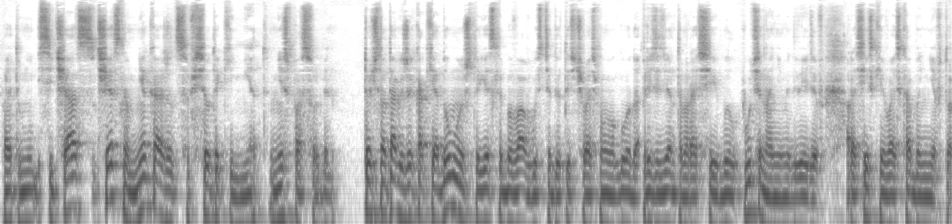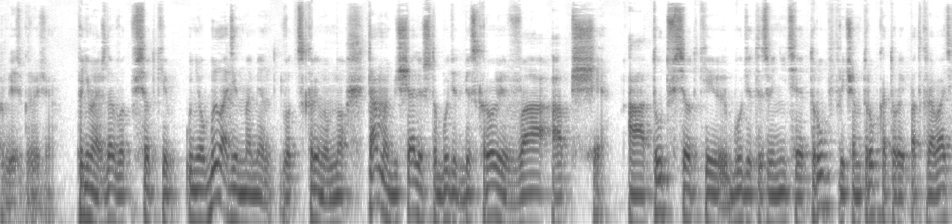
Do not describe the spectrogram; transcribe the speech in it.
Поэтому сейчас, честно, мне кажется, все-таки нет, не способен способен. Точно так же, как я думаю, что если бы в августе 2008 года президентом России был Путин, а не Медведев, российские войска бы не вторглись в Грузию. Понимаешь, да, вот все-таки у него был один момент вот с Крымом, но там обещали, что будет без крови вообще. А тут все-таки будет, извините, труп, причем труп, который под кровать.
